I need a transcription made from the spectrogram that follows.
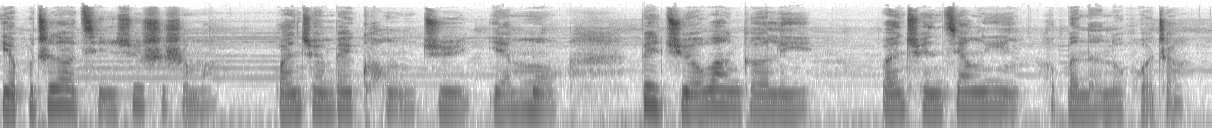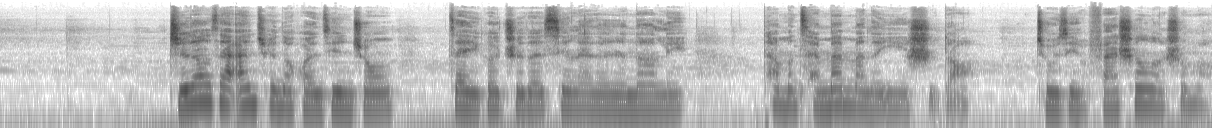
也不知道情绪是什么，完全被恐惧淹没，被绝望隔离，完全僵硬和本能的活着，直到在安全的环境中。在一个值得信赖的人那里，他们才慢慢的意识到究竟发生了什么，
